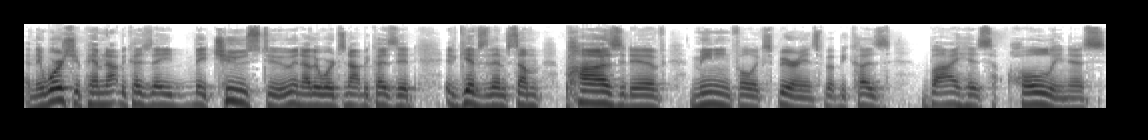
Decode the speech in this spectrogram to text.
And they worship him not because they, they choose to, in other words, not because it, it gives them some positive, meaningful experience, but because by his holiness,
